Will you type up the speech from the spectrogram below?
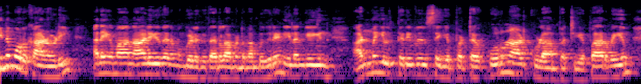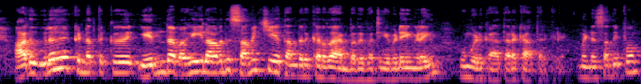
இன்னும் ஒரு காணொளி. அநேகமாக நாளைய தினம் உங்களுக்கு தரலாம் என்று நம்புகிறேன். இலங்கையின் அண்மையில் தெரிவு செய்யப்பட்ட ஒரு நாள் குழாம் பற்றிய பார்வையும் அது உலக கிண்ணத்துக்கு எந்த வகையிலாவது சமைச்சியை தந்திருக்கிறதா என்பது பற்றிய விடயங்களையும் உங்களுக்கு தர காத்திருக்கிறேன். மீண்டும் சந்திப்போம்.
